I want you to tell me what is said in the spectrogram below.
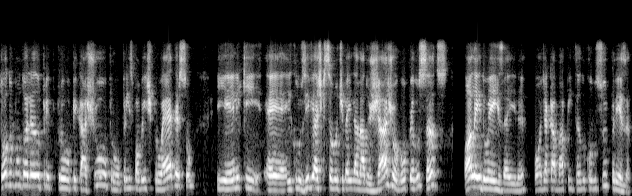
todo mundo olhando para o Pikachu, pro, principalmente para o Ederson, e ele que, é, inclusive, acho que se eu não estiver enganado, já jogou pelo Santos. Olha a lei do ex aí, né? Pode acabar pintando como surpresa.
